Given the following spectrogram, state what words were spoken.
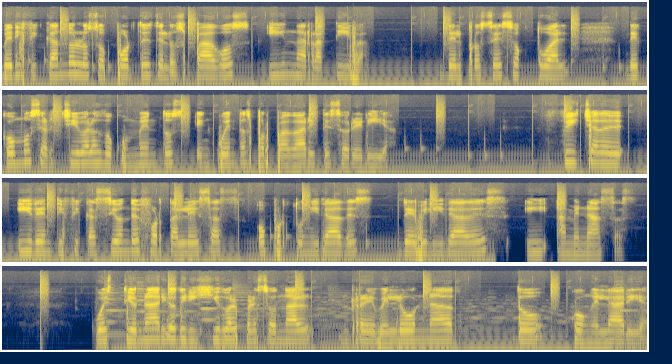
verificando los soportes de los pagos y narrativa del proceso actual de cómo se archivan los documentos en cuentas por pagar y tesorería. Ficha de identificación de fortalezas, oportunidades, debilidades y amenazas. Cuestionario dirigido al personal revelonado con el área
